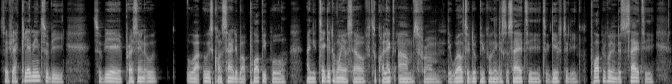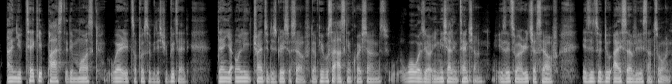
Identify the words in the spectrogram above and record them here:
So if you're claiming to be, to be a person who, who, are, who is concerned about poor people and you take it upon yourself to collect alms from the well-to-do people in the society to give to the poor people in the society and you take it past the mosque where it's supposed to be distributed, then you're only trying to disgrace yourself. Then people start asking questions. What was your initial intention? Is it to enrich yourself? Is it to do eye service and so on?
